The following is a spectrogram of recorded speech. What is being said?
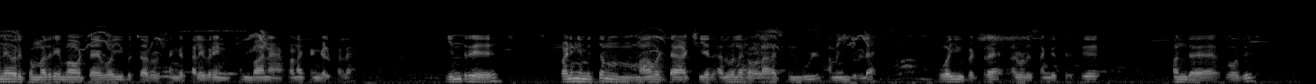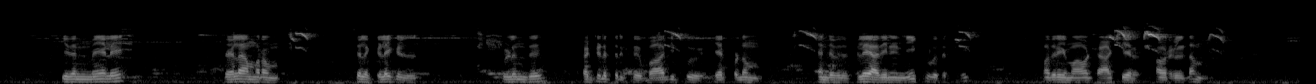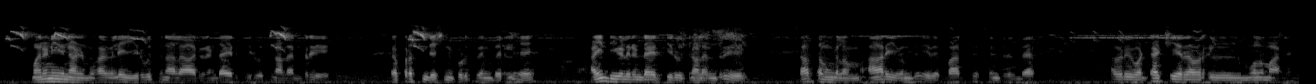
அனைவருக்கும் மதுரை மாவட்ட ஓய்வு பெற்றோர்கள் சங்க தலைவரின் அன்பான வணக்கங்கள் பல. இன்று பணி நிமித்தம் மாவட்ட ஆட்சியர் அலுவலக வளாகத்தின் உள் அமைந்துள்ள ஓய்வு பெற்ற அலுவலர் சங்கத்திற்கு வந்த போது இதன் மேலே வேளாமரம் சில கிளைகள் விழுந்து கட்டிடத்திற்கு பாதிப்பு ஏற்படும் என்ற விதத்திலே அதனை நீக்குவதற்கு மதுரை மாவட்ட ஆட்சியர் அவர்களிடம் மனுநீதி நாள் முகாமிலே இருபத்தி நாலு ஆறு ரெண்டாயிரத்தி இருபத்தி நாலு அன்று ரெப்ரசன்டேஷன் கொடுத்ததன் பேரில் ஐந்து ஏழு ரெண்டாயிரத்தி இருபத்தி நாலு அன்று சாத்தமங்கலம் ஆரை வந்து இதை பார்த்து சென்றிருந்தார். அவர் வட்டாட்சியர் அவர்கள் மூலமாக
